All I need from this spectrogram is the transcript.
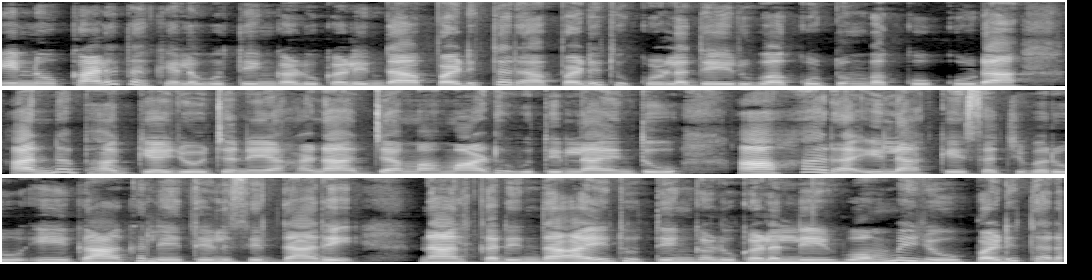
ಇನ್ನು ಕಳೆದ ಕೆಲವು ತಿಂಗಳುಗಳಿಂದ ಪಡಿತರ ಪಡೆದುಕೊಳ್ಳದೇ ಇರುವ ಕುಟುಂಬಕ್ಕೂ ಕೂಡ ಅನ್ನಭಾಗ್ಯ ಯೋಜನೆಯ ಹಣ ಜಮಾ ಮಾಡುವುದಿಲ್ಲ ಎಂದು ಆಹಾರ ಇಲಾಖೆ ಸಚಿವರು ಈಗಾಗಲೇ ತಿಳಿಸಿದ್ದಾರೆ. ನಾಲ್ಕರಿಂದ ಐದು ತಿಂಗಳುಗಳಲ್ಲಿ ಒಮ್ಮೆಯೂ ಪಡಿತರ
